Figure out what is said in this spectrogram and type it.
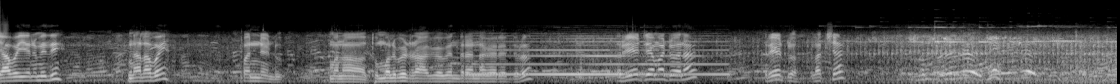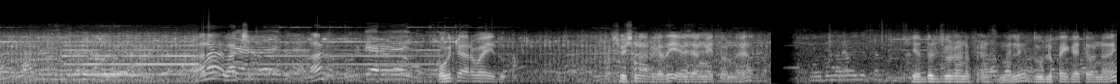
యాభై ఎనిమిది? నలభై? పన్నెండు. మన తుమ్మలపేట రాఘవేంద్ర అన్న గారి ఇద్దరు రేట్ ఏమంటావనా రేటు లక్ష? అనా లక్ష ఒకటి అరవై ఐదు. చూసినారు కదా ఏ విధంగా అయితే ఉన్నాయో. ఎద్దులు చూడండి ఫ్రెండ్స్ మళ్ళీ దూళ్ళ పైకి అయితే ఉన్నాయి.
